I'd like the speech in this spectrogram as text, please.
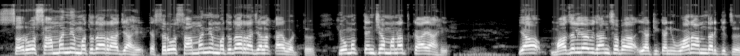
सर्वसामान्य मतदार राजा आहे. त्या सर्वसामान्य मतदार राजाला काय वाटतं? किंवा मग त्यांच्या मनात काय आहे? या माजलगाव विधानसभा या ठिकाणी वारा आमदारकीचं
